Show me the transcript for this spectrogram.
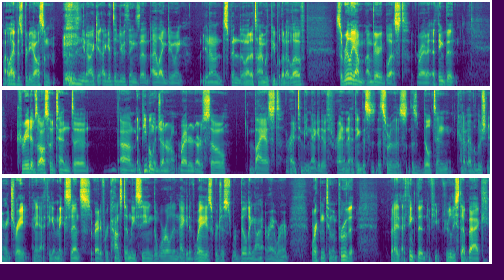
my life is pretty awesome. you know, I get I get to do things that I like doing. You know, and spend a lot of time with people that I love. So really, I'm I'm very blessed, right? I, I think that creatives also tend to, um, and people in general, right, are, are so biased, right, to be negative, right? And I think this is that's sort of this this built-in kind of evolutionary trait, and I think it makes sense, right? If we're constantly seeing the world in negative ways, we're just we're building on it, right? We're working to improve it. But I, I think that if you really step back,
